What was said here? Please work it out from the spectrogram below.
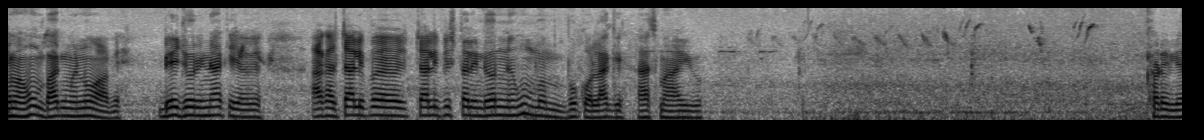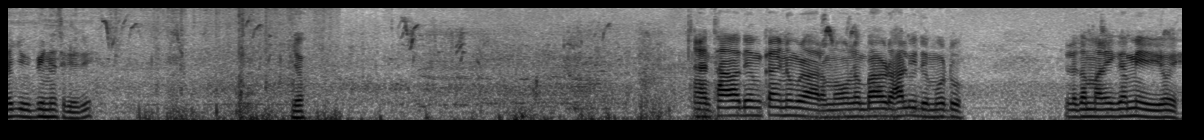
એમાં હું ભાગમાં ન આવે. બે જોરી નાખી હવે. આખા ચાલી ચાલી પિસ્તાલીસ ડોરને શું ભૂકો લાગે, હાથમાં આવ્યો. ખડેલી હજી ઊભી નથી રહેતી. જો. થવા દે એમ કાંઈ નબળા આરામ ઓલે બાવડો હાલવી દે મોટું એટલે તમારે ગમે એવી હોય,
